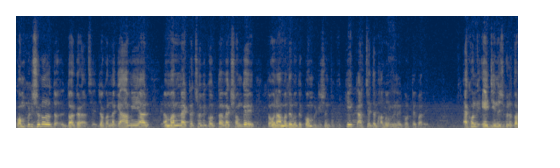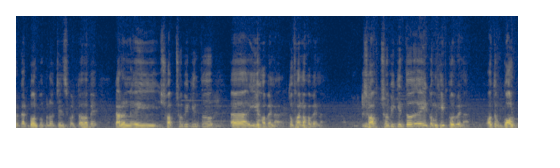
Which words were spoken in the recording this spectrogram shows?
কম্পিটিশনও দরকার আছে। যখন নাকি আমি আর মান্না একটা ছবি করতাম একসঙ্গে, তখন আমাদের মধ্যে কম্পিটিশন থাকে। কে কার চেয়ে ভালো অভিনয় করতে পারে? এখন এই জিনিসগুলো দরকার গল্পগুলো চেঞ্জ করতে হবে কারণ এই সব ছবি কিন্তু ই হবে না তুফান হবে না। সব ছবি কিন্তু এরকম হিট করবে না অত গল্প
